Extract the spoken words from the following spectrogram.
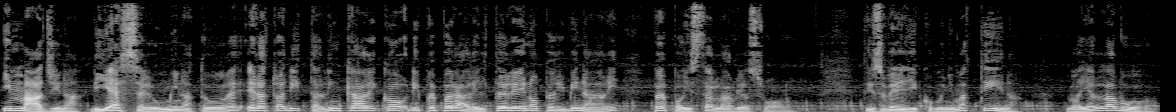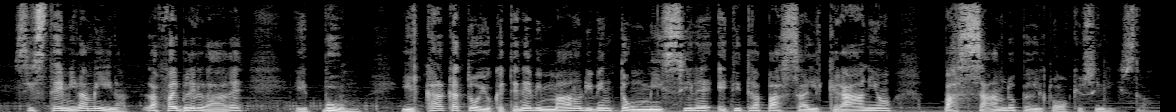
Immagina di essere un minatore e la tua ditta ha l'incarico di preparare il terreno per i binari per poi installarli al suolo. Ti svegli come ogni mattina, vai al lavoro, sistemi la mina, la fai brillare e boom! Il calcatoio che tenevi in mano diventa un missile e ti trapassa il cranio passando per il tuo occhio sinistro.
